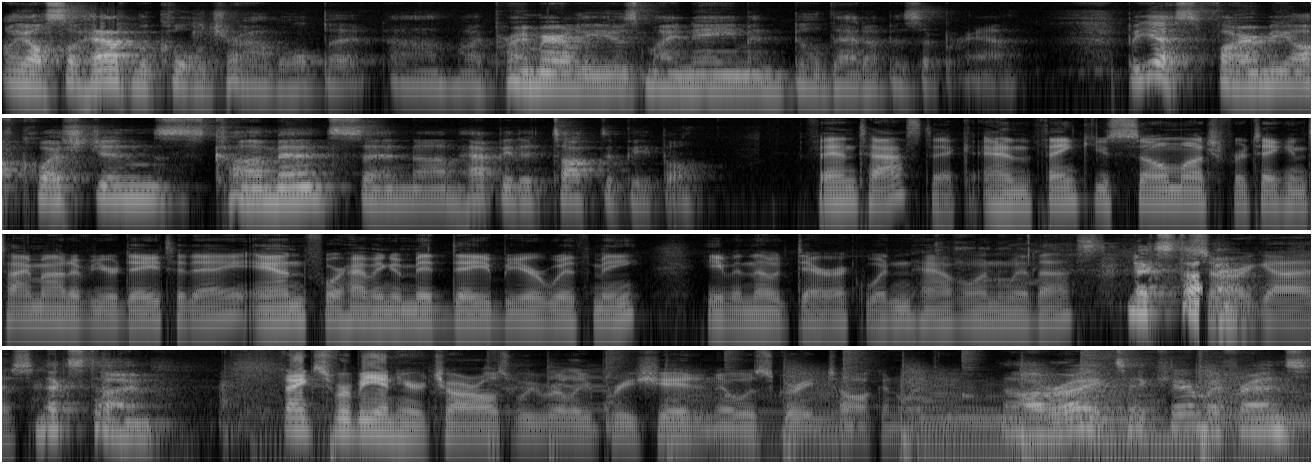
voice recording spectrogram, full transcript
I also have McCool Travel, but um, I primarily use my name and build that up as a brand. But yes, fire me off questions, comments, and I'm happy to talk to people. Fantastic. And thank you so much for taking time out of your day today and for having a midday beer with me, even though Derek wouldn't have one with us. Next time. Sorry, guys. Next time. Thanks for being here, Charles. We really appreciate it, and it was great talking with you. All right. Take care, my friends.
